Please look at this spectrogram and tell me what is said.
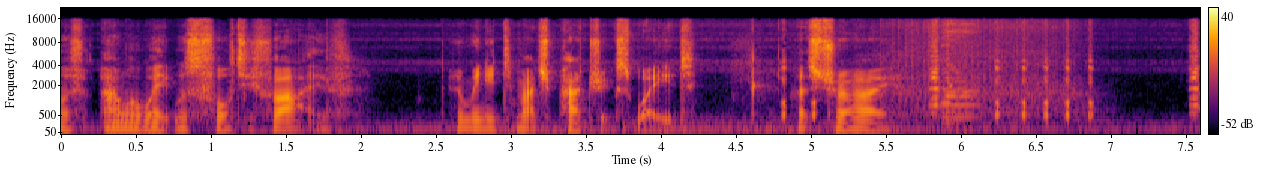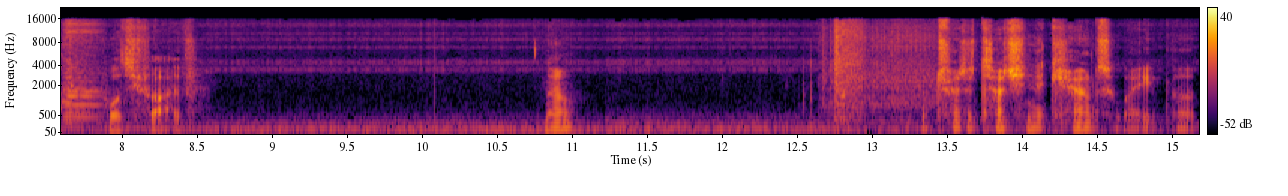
Well, if our weight was 45, and we need to match Patrick's weight, let's try 45. No? I tried attaching the counterweight, but...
